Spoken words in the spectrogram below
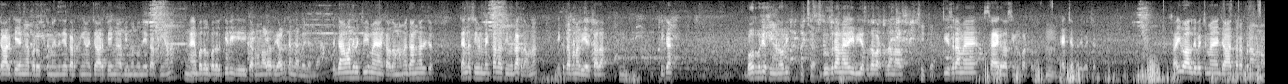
ਚਾਰ ਕੇਆਂ ਪਰ ਉਸ ਤੇ ਮਹਿੰਦ ਦੀਆਂ ਕਰਤੀਆਂ ਚਾਰ ਕੇਆਂ ਅਭਿਮਨੂ ਦੀਆਂ ਕਰਤੀਆਂ ਨਾ ਐ ਬਦਲ ਬਦਲ ਕੇ ਵੀ ਇਹ ਕਰਨ ਨਾਲ ਰਿਜ਼ਲਟ ਚੰਗਾ ਮਿਲ ਜਾਂਦਾ। ਤੇ ਗਾਵਾਂ ਦੇ ਵਿੱਚ ਵੀ ਮੈਂ ਐਂ ਕਰਦਾ ਹੁੰਦਾ ਮੈਂ ਗਾਵਾਂ ਦੇ ਵਿੱਚ ਤਿੰਨ ਸੀਮਨ ਬੈਂਕਾਂ ਦਾ ਸੀਮਨ ਰੱਖਦਾ ਹੁੰਦਾ ਇੱਕ ਤਾਂ ਆਪਣਾ ਵੇਰਕਾ ਦਾ ਠੀਕ ਹੈ ਬਹੁਤ ਵਧੀਆ ਸੀਮਨ ਉਹ ਵੀ। ਅੱਛਾ। ਦੂਸਰਾ ਮੈਂ ਈਵੀਐਸ ਦਾ ਵਰਤਦਾ ਨਾਲ। ਠੀਕ ਹੈ ਤੀਸਰਾ ਮੈਂ ਸੈਗ ਦਾ ਸੀਮਨ ਵਰਤਦਾ। ਹੂੰ। ਐਚਐਫ ਦੇ ਵਿੱਚ। ਸਾਈਵਾਲ ਦੇ ਵਿੱਚ ਮੈਂ ਜ਼ਿਆਦਾਤਰ ਆਪਣਾ ਹੁਣ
